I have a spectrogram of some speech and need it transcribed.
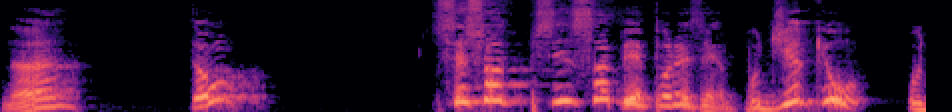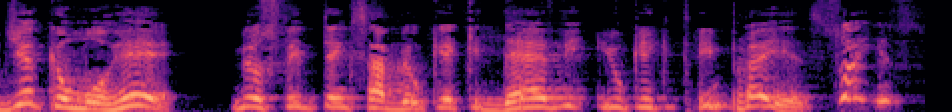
Né? Então, você só precisa saber, por exemplo, o dia que eu, o dia que eu morrer, meus filhos têm que saber o que, que deve e o que, que tem para eles. Só isso.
